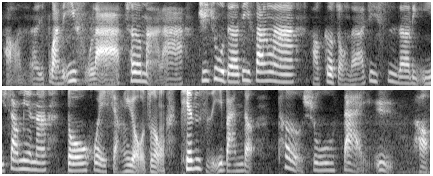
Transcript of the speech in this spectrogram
好，呃，不管是衣服啦、车马啦、居住的地方啦，好，各种的祭祀的礼仪上面呢，都会享有这种天子一般的。特殊待遇，好，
